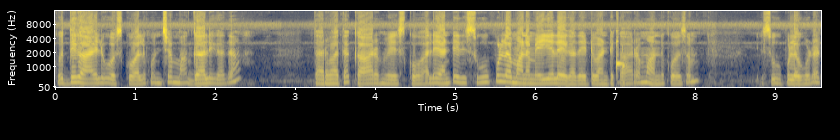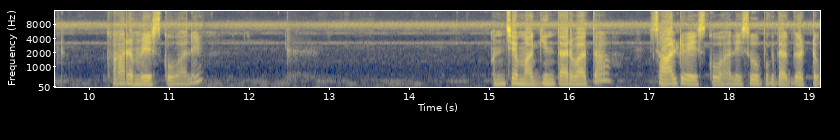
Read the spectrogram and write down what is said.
కొద్దిగా ఆయిల్ పోసుకోవాలి కొంచెం మగ్గాలి కదా. తర్వాత కారం వేసుకోవాలి. అంటే ఇది సూపులో మనం వేయలే కదా ఎటువంటి కారం అందుకోసం సూపులో కూడా కారం వేసుకోవాలి. మంచిగా మగ్గిన తర్వాత సాల్ట్ వేసుకోవాలి సూపుకు తగ్గట్టు.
